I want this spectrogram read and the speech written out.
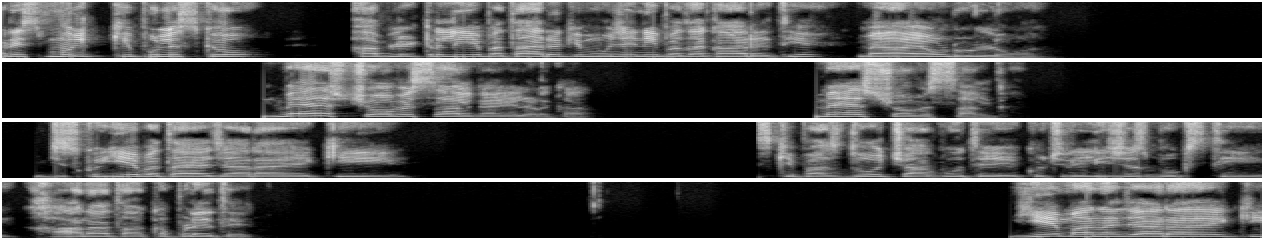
और इस मुल्क की पुलिस को आप लिटरली ये बता रहे हो कि मुझे नहीं पता कहाँ रहती है, मैं आया हूँ ढूंढ लूँगा। महज चौबीस साल का ये लड़का, महज चौबीस साल का, जिसको ये बताया जा रहा है कि इसके पास दो चाकू थे, कुछ रिलीजियस बुक्स थी, खाना था, कपड़े थे। ये माना जा रहा है कि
